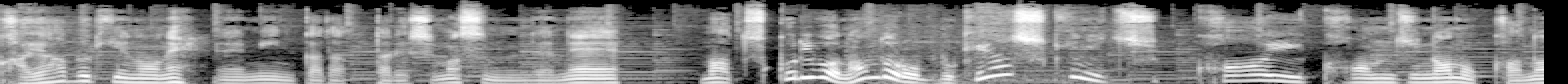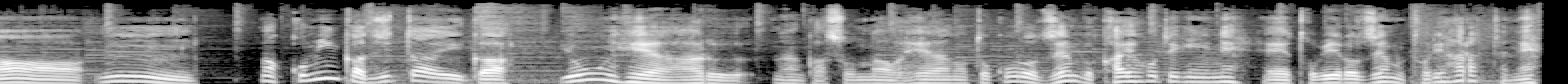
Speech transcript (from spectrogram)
かやぶきのね、え民家だったりしますんでね。まあ、作りはなんだろう、武家屋敷に近い感じなのかなうん。まあ、古民家自体が4部屋ある、なんかそんなお部屋のところを全部開放的にね、え扉を全部取り払ってね。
